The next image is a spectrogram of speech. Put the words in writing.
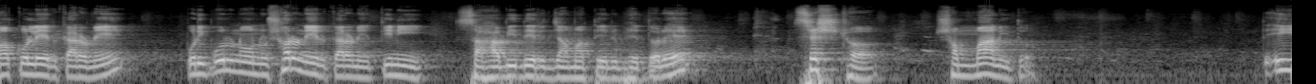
নকলের কারণে, পরিপূর্ণ অনুসরণের কারণে তিনি সাহাবিদের জামাতের ভেতরে শ্রেষ্ঠ, সম্মানিত। এই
